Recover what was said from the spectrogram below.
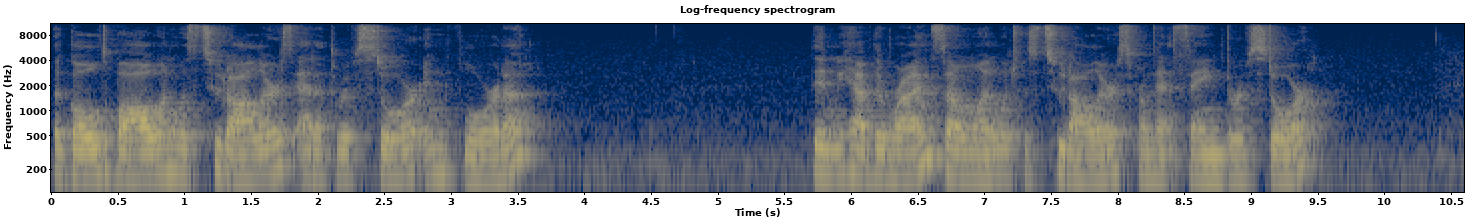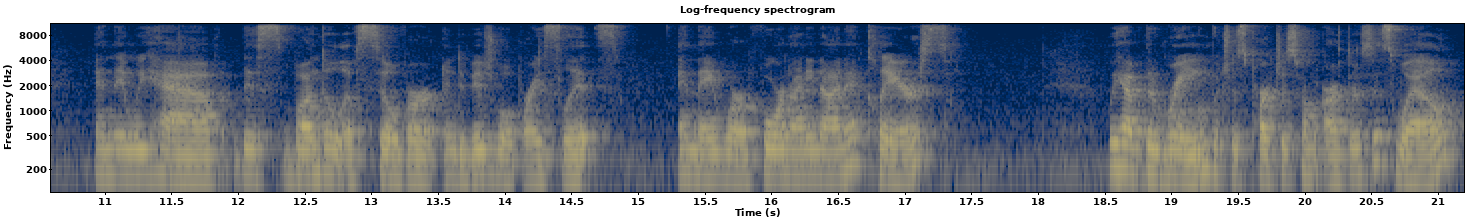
The gold ball one was $2 at a thrift store in Florida. Then we have the rhinestone one, which was $2 from that same thrift store. And then we have this bundle of silver individual bracelets, and they were $4.99 at Claire's. We have the ring, which was purchased from Arthur's as well.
